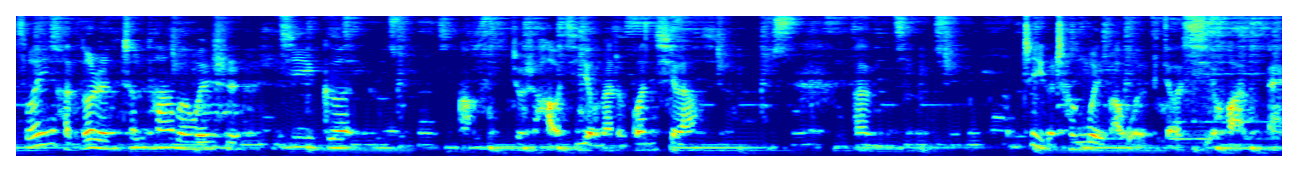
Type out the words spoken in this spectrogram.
所以很多人称他们为是鸡哥，啊，就是好基友那种关系啦。嗯，这个称谓吧，我比较喜欢。哎，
